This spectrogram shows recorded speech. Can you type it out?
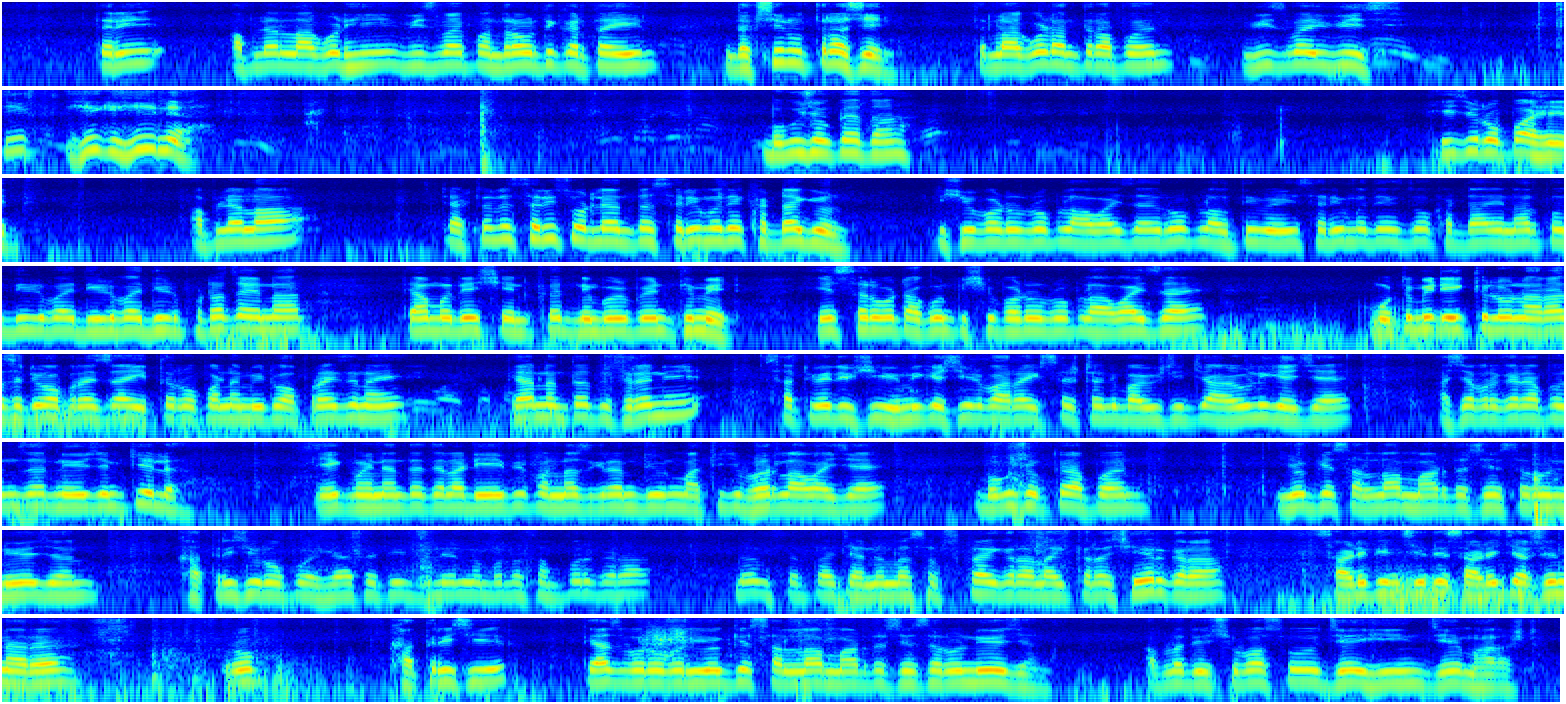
तरी आपल्याला लागवड ही वीस बाय पंधरावरती करता येईल. दक्षिण उत्तर असेल तर लागवड अंतर आपण वीस बाय वीस. ही ही ही न्या. बघू शकता आता. ही जी रोपं आहेत आपल्याला ट्रॅक्टरने सरी सोडल्यानंतर सरीमध्ये खड्डा घेऊन पिशवी पाडून रोप लावायचा आहे. रोप लावते वेळी सरीमध्ये जो खड्डा येणार तो दीड बाय दीड बाय दीड फुटाचा येणार. त्यामध्ये शेणखत निंबूळपेंट थिमेट हे सर्व टाकून पिशवी पाडून रोप लावायचं आहे. मोठं मीठ एक किलो नारळासाठी वापरायचं आहे. इतर रोपांना मीठ वापरायचं नाही. त्यानंतर दुसऱ्याने सातव्या दिवशी ह्युमिक ॲसिड बारा एकसष्ट आणि बावीस इंची आळवणी घ्यायची आहे. अशा प्रकारे आपण जर नियोजन केलं एक महिन्यानंतर त्याला डी ए पी पन्नास ग्रॅम देऊन मातीची भर लावायची आहे. बघू शकतो आपण. योग्य सल्ला मार्गदर्शन सर्व नियोजन खात्रीची रोपं ह्यासाठी दिलेल्या नंबरला संपर्क करा. न विसरता चॅनलला सबस्क्राईब करा लाईक करा शेअर करा. साडेतीनशे ते साडेचारशे नारळ रोप खात्रीशीर त्याचबरोबर योग्य सल्ला मार्गदर्शन सर्व नियोजन. आपला देश शुभ असो जय हिंद जय महाराष्ट्र.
